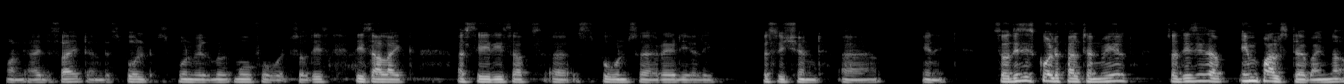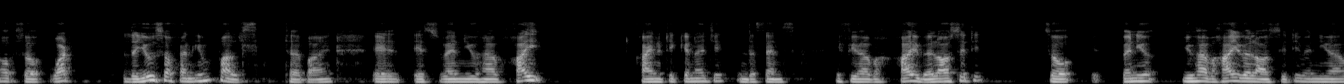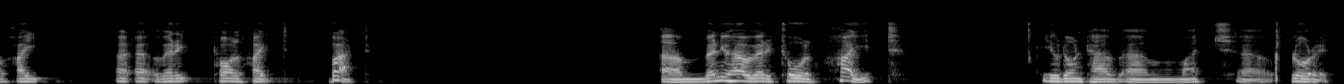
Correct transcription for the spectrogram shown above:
on either side and the spoon spoon will move forward. So these these are like a series of uh, spoons uh, radially positioned uh, in it. So this is called a Pelton wheel. So this is a impulse turbine. Now so what the use of an impulse turbine is, is when you have high kinetic energy in the sense if you have a high velocity so when you you have high velocity when you have high uh, a very tall height but um, when you have a very tall height you don't have um, much uh, flow rate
